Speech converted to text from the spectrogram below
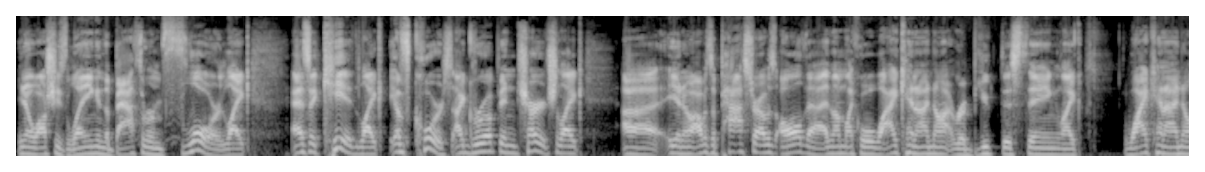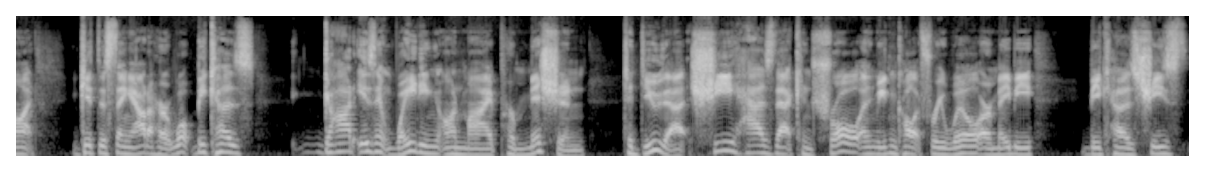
you know, while she's laying in the bathroom floor. Like, as a kid, like, of course, I grew up in church. Like, uh, you know, I was a pastor, I was all that. And I'm like, well, why can I not rebuke this thing? Like, why can I not get this thing out of her? Well, because God isn't waiting on my permission to do that. She has that control, and we can call it free will, or maybe because she's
